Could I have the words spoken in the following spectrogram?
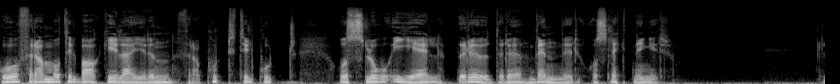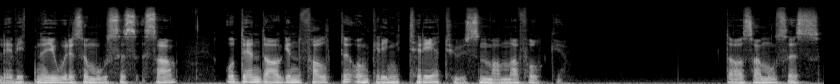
Gå fram og tilbake i leiren, fra port til port, og slå i hjel brødre, venner og slektninger. Levitene gjorde som Moses sa, og den dagen falt det omkring 3000 mann av folket. Da sa Moses,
